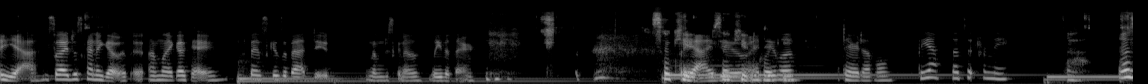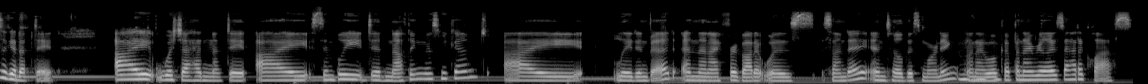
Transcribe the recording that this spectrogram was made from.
yeah, so I just kind of go with it. I'm like, okay, Fisk is a bad dude. and I'm just gonna leave it there. So cute. yeah, I so do. cute I and do quirky. love Daredevil. But yeah, that's it from me. That was a good update. I wish I had an update. I simply did nothing this weekend. I laid in bed and then I forgot it was Sunday until this morning when I woke up and I realized I had a class.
